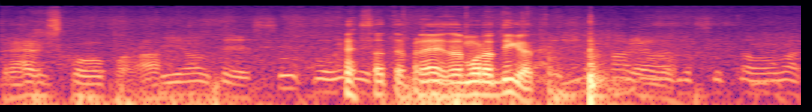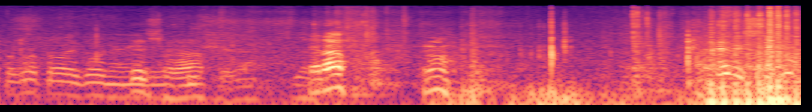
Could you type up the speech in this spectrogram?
Pravi skopa, a? I ovdje je suho. Sad te pre, sad mora digat. da se to ovako... Pogotovo ove godine. Šeraf. Kaj već sigurno?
